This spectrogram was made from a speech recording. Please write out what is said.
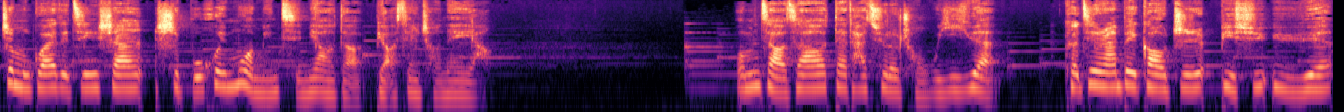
这么乖的金山是不会莫名其妙的表现成那样。我们早早带他去了宠物医院，可竟然被告知必须预约，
